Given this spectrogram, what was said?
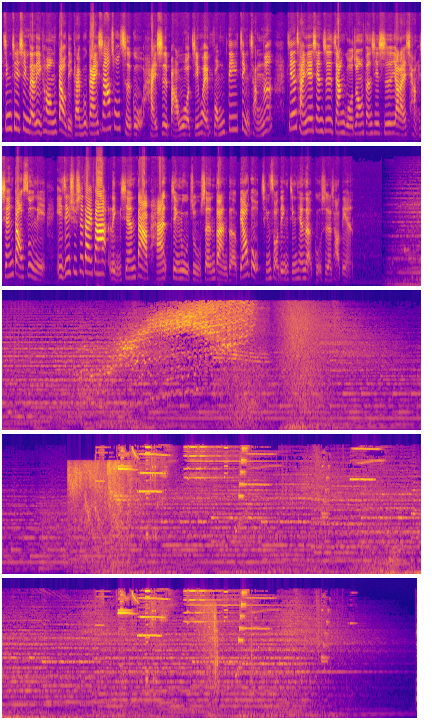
经济性的利空，到底该不该杀出持股，还是把握机会逢低进场呢？今天产业先知江国忠分析师要来抢先告诉你，已经蓄势待发，领先大盘进入主升段的标股，请锁定今天的股市的炒点。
